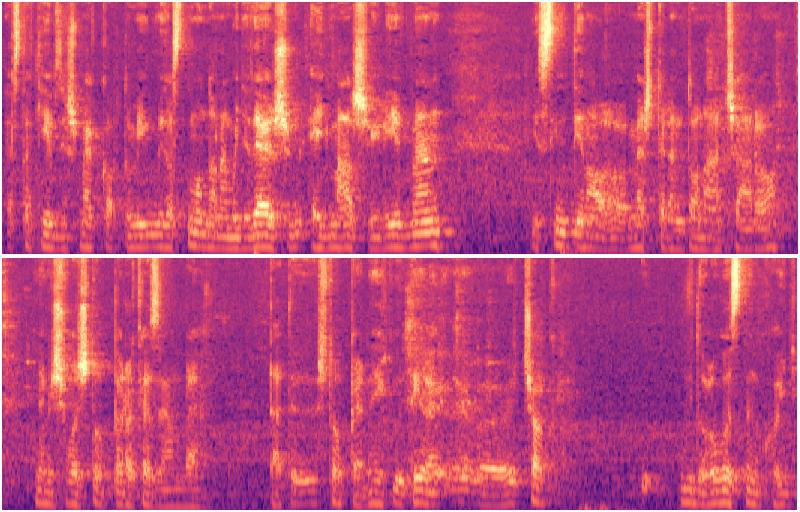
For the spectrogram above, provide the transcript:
ezt a képzést megkaptam, még, még azt mondanám, hogy az első egy-másfél évben, és szintén a mesterem tanácsára nem is volt stopper a kezembe. Tehát stopper nélkül tényleg csak úgy dolgoztunk, hogy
